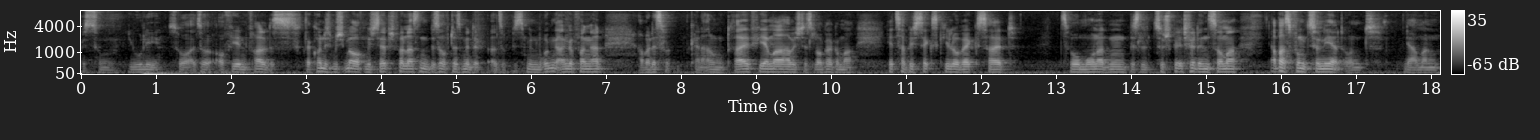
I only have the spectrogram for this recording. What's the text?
bis zum Juli. So, also auf jeden Fall. Das, da konnte ich mich immer auf mich selbst verlassen, bis auf das mit, also bis mit dem Rücken angefangen hat. Aber das, keine Ahnung, drei, vier Mal habe ich das locker gemacht. Jetzt habe ich 6 Kilo weg seit zwei Monaten, ein bisschen zu spät für den Sommer. Aber es funktioniert und ja, man,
